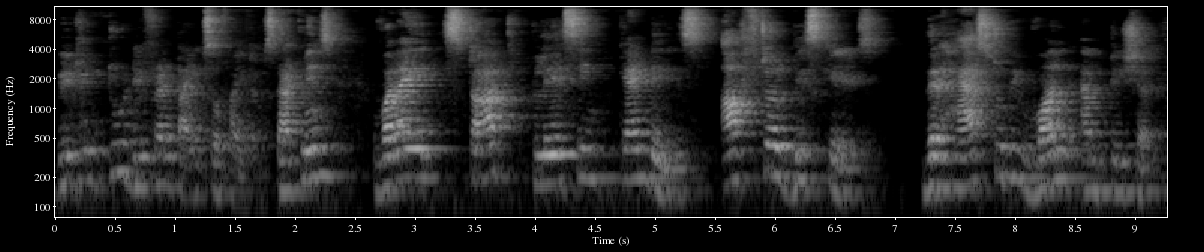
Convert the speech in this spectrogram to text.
between two different types of items. That means when I start placing candies after biscuits, there has to be one empty shelf.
